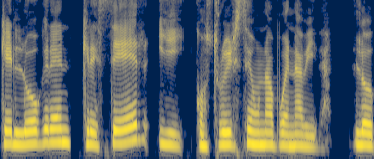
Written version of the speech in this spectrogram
que logren crecer y construirse una buena vida. Lo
